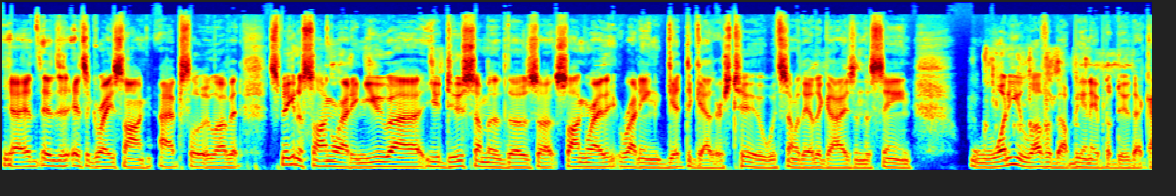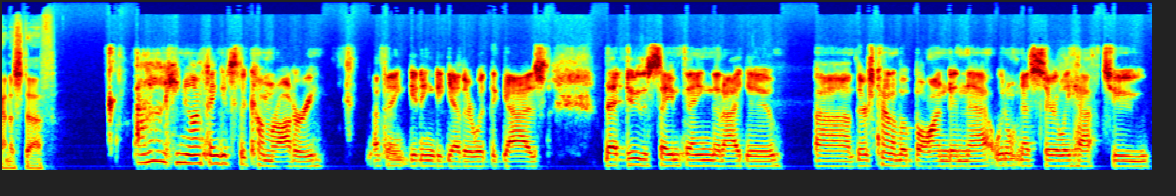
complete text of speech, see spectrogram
Yeah, it, it, it's a great song. I absolutely love it. Speaking of songwriting, you uh, you do some of those uh, songwriting get-togethers too with some of the other guys in the scene. What do you love about being able to do that kind of stuff? Uh, you know, I think it's the camaraderie. I think getting together with the guys that do the same thing that I do. Uh, there's kind of a bond in that. We don't necessarily have to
